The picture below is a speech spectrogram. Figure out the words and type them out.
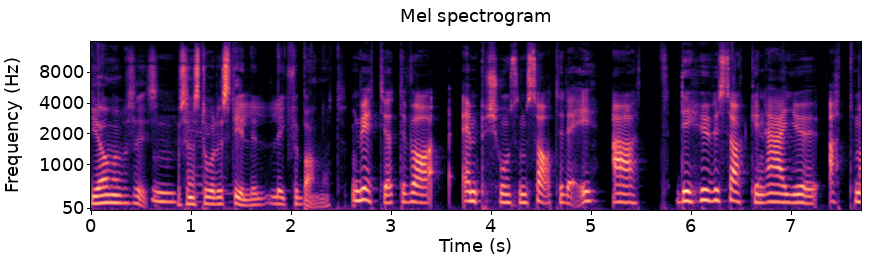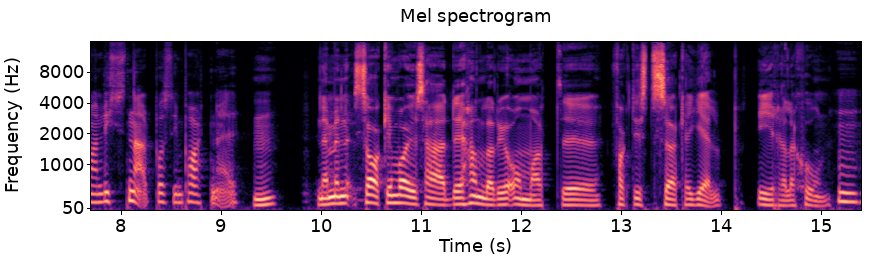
Ja, men precis. Mm. Och sen står det still lik förbannat. Jag vet ju att det var en person som sa till dig att det huvudsaken är ju att man lyssnar på sin partner. Mm. Nej men saken var ju så här, det handlade ju om att eh, faktiskt söka hjälp i relation. Mm.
